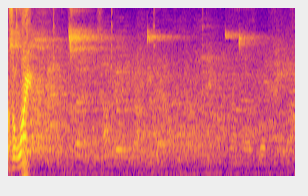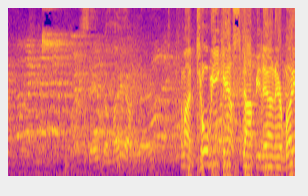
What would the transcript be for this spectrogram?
That's a white. Come on, Toby, he can't stop you down there, buddy.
